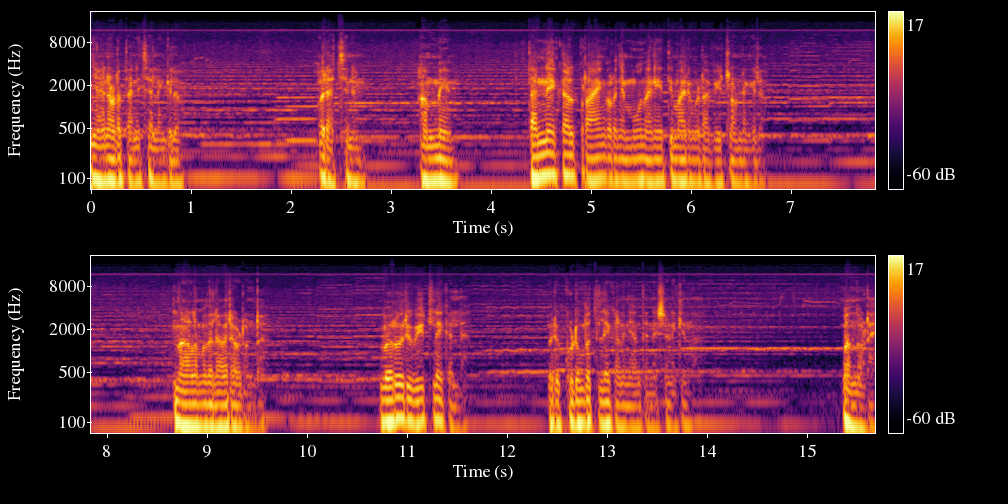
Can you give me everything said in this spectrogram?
ഞാനവിടെ തനിച്ചല്ലെങ്കിലോ? ഒരച്ഛനും അമ്മയും തന്നേക്കാൾ പ്രായം കുറഞ്ഞ മൂന്ന് അനിയത്തിമാരും കൂടെ വീട്ടിലുണ്ടെങ്കിലോ? നാളെ മുതൽ അവരവിടെ ഉണ്ട് വെറൊരു വീട്ടിലേക്കല്ല ഒരു കുടുംബത്തിലേക്കാണ് ഞാൻ തന്നെ ക്ഷണിക്കുന്നത്. വന്നോടെ.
